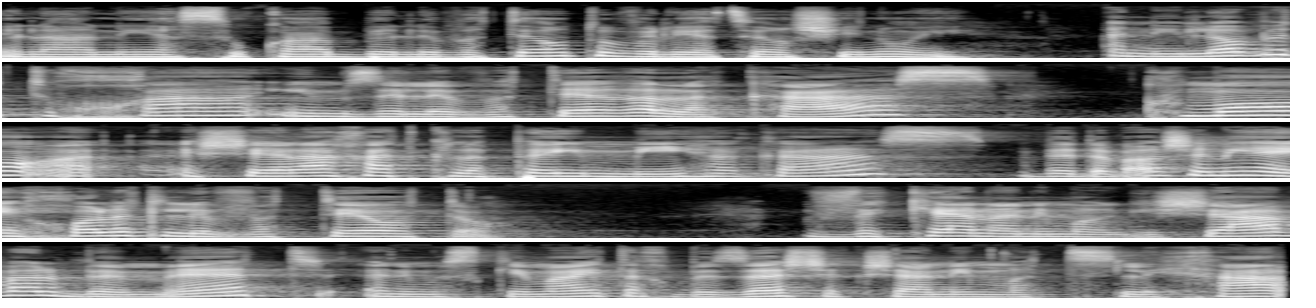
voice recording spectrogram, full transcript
אלא אני עסוקה בלבטא אותו ולייצר שינוי. אני לא בטוחה אם זה לוותר על הכעס, כמו שאלה אחת כלפי מי הכעס, ודבר שני, היכולת לבטא אותו. וכן, אני מרגישה אבל באמת, אני מסכימה איתך בזה שכשאני מצליחה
